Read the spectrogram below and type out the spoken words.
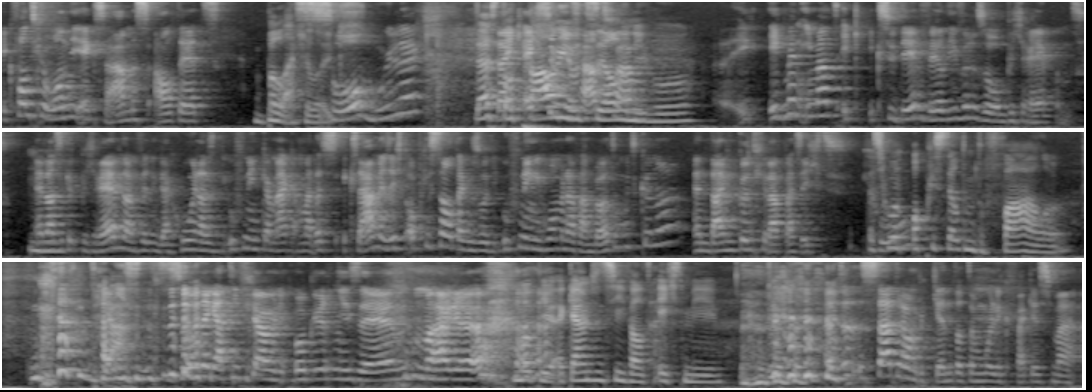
Ik vond gewoon die examens altijd belachelijk. zo moeilijk. dat is dat totaal niet op hetzelfde niveau. Ik, ik ben iemand, ik, ik studeer veel liever zo begrijpend. En Mhm. als ik het begrijp, dan vind ik dat goed. En als ik die oefening kan maken... Maar dat is, examen is echt opgesteld dat je zo die oefeningen gewoon maar van buiten moet kunnen. En dan kun je dat pas echt Dat is gewoon opgesteld om te falen. dat Ja, is het. Zo negatief gaan we ook weer niet zijn. Maar eh, Mopje, accountancy valt echt mee. het staat erom bekend dat het een moeilijk vak is. Maar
